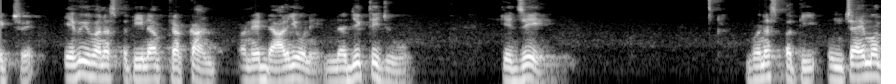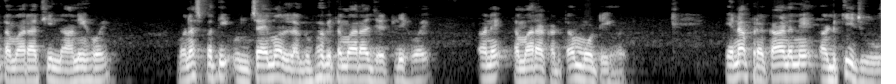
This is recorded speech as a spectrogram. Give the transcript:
એક છે, એવી વનસ્પતિના પ્રકાંડ અને ડાળીઓને નજીકથી જુઓ કે જે વનસ્પતિ ઊંચાઈમાં તમારાથી નાની હોય, વનસ્પતિ ઊંચાઈમાં લગભગ તમારા જેટલી હોય અને તમારા કરતાં મોટી હોય. એના પ્રકાંડને અડકી જુઓ,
